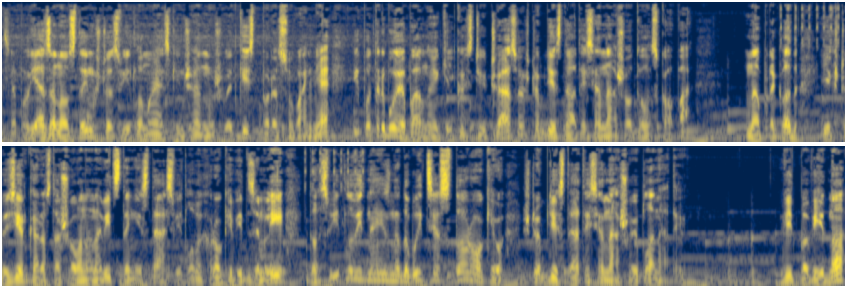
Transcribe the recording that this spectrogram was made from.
Це пов'язано з тим, що світло має скінченну швидкість пересування і потребує певної кількості часу, щоб дістатися нашого телескопа. Наприклад, якщо зірка розташована на відстані 100 світлових років від Землі, то світло від неї знадобиться 100 років, щоб дістатися нашої планети. Відповідно,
